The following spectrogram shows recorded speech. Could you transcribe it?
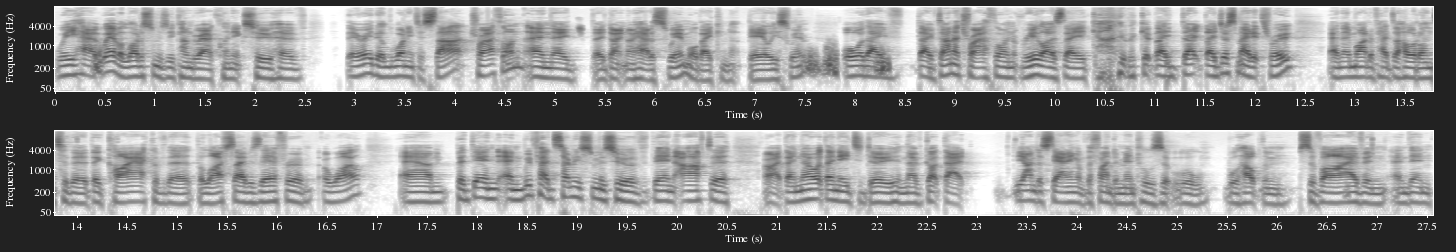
we have we have a lot of swimmers who come to our clinics who have they're either wanting to start triathlon and they, they don't know how to swim or they can barely swim, or they've they've done a triathlon, realized they they don't, they just made it through, and they might have had to hold on to the, the kayak of the the lifesavers there for a, a while. Um, but then, and we've had so many swimmers who have then after, all right, they know what they need to do, and they've got that the understanding of the fundamentals that will will help them survive and and then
